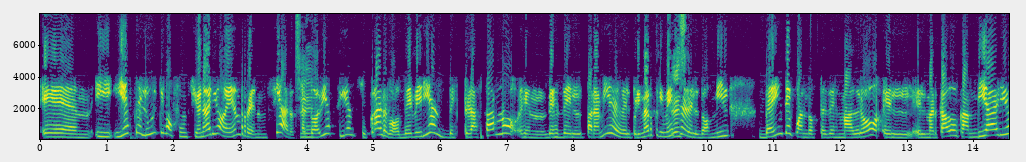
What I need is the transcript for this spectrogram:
Eh, y, es el último funcionario en renunciar, o sea, todavía sigue en su cargo. Deberían desplazarlo en, desde el, para mí, desde el primer trimestre del 2020, cuando se desmadró el, el mercado cambiario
